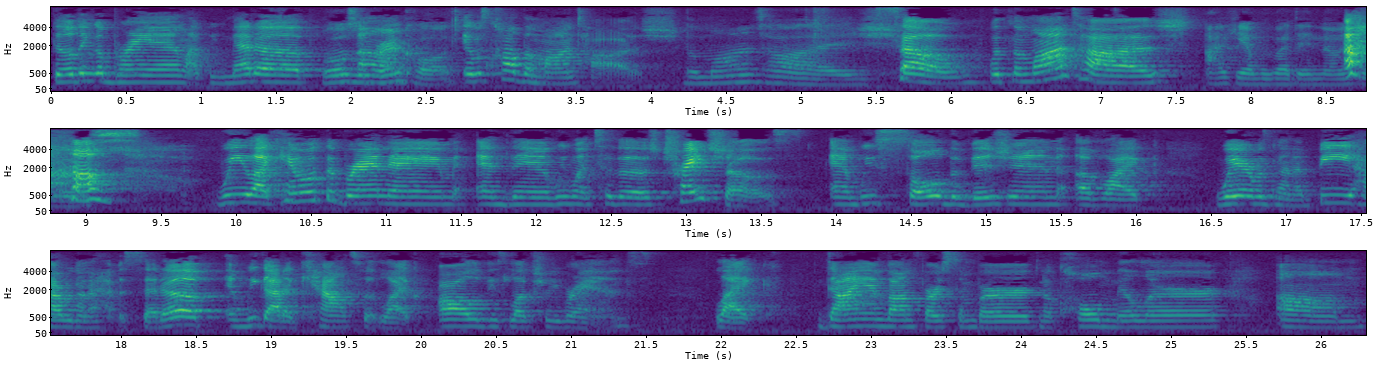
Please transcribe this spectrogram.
building a brand. Like we met up. what was the Um, brand called? It was called the Montage. The montage. So with the Montage, I can't believe I didn't know this. we like came up with the brand name and then we went to the trade shows and we sold the vision of like where it was gonna be, how we're gonna have it set up, and we got accounts with like all of these luxury brands, like Diane von Furstenberg, Nicole Miller, um,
